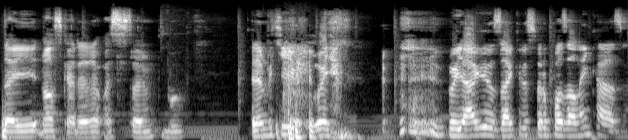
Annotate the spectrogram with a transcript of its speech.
Daí, nossa, cara, era, essa história é muito boa. Eu lembro que o, o Iago e o Zac eles foram posar lá em casa.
